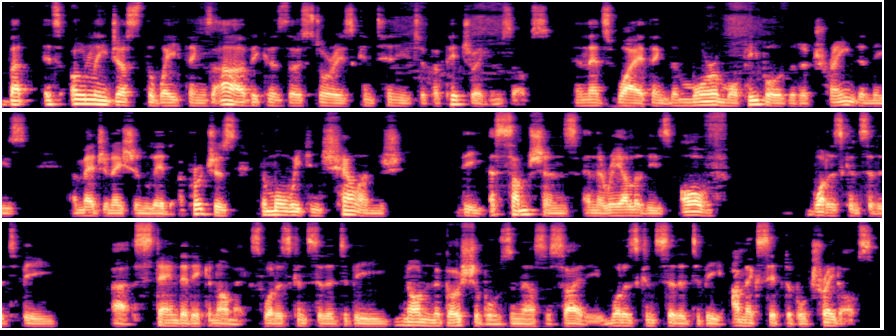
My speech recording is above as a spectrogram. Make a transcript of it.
But it's only just the way things are because those stories continue to perpetuate themselves. And that's why I think the more and more people that are trained in these imagination led approaches, the more we can challenge the assumptions and the realities of what is considered to be uh, standard economics, what is considered to be non-negotiables in our society, what is considered to be unacceptable trade-offs.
